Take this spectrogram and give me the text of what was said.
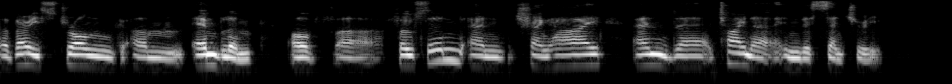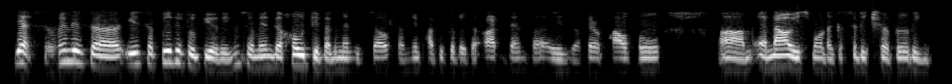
a very strong um, emblem of uh, Fosun and Shanghai and uh, China in this century. Yes, I mean it's a it's a beautiful building. So I mean the whole development itself, and in particular the art center, is very powerful. Um, and now it's more like a signature buildings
